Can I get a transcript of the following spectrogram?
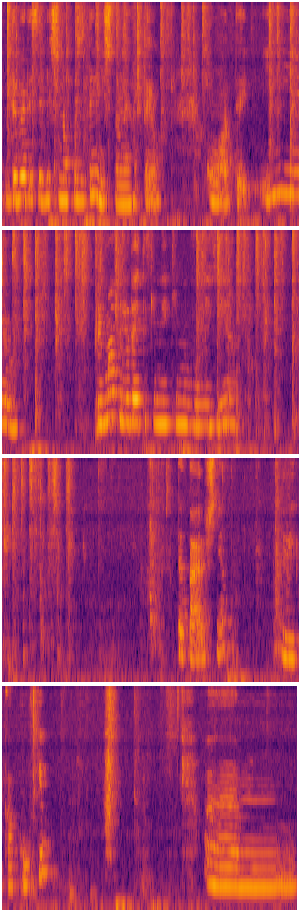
дивитися більше на позитив, ніж на негатив. От, і приймати людей такими, якими вони є. Теперішня двійка кубків. Ем,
